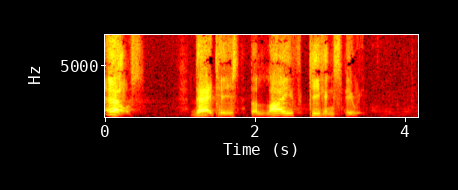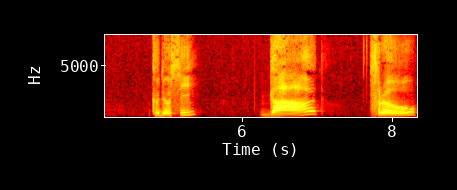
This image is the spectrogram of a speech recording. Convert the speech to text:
else. That is the life-giving spirit. Could you see? God, through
